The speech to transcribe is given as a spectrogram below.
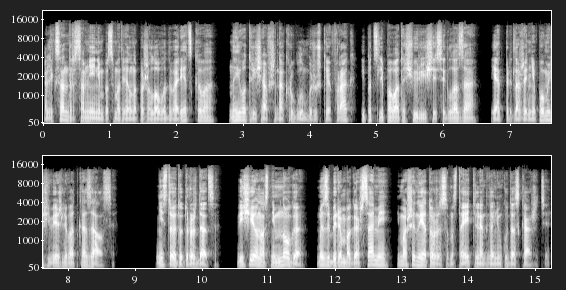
Александр с сомнением посмотрел на пожилого дворецкого, на его трещавший на круглом брюшке фраг и подслеповато щурящиеся глаза, и от предложения помощи вежливо отказался. «Не стоит утруждаться. Вещей у нас немного, мы заберем багаж сами, и машину я тоже самостоятельно отгоню, куда скажете».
